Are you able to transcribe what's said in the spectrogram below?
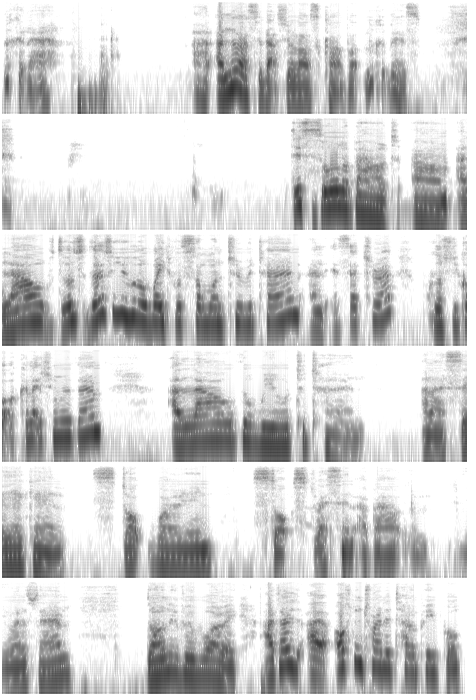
Look at that. I, I know I said that's your last card, but look at this. this is all about um, allow those those of you who are waiting for someone to return and etc. Because you've got a connection with them, allow the wheel to turn. And I say again, stop worrying, stop stressing about them. You understand? Don't even worry. I you, I often try to tell people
